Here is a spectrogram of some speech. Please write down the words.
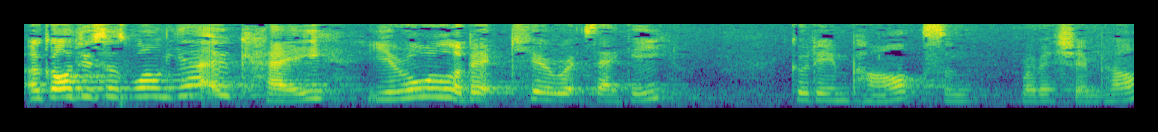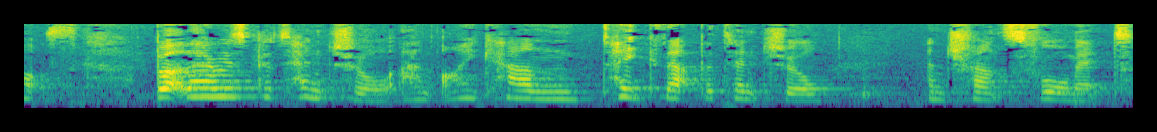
A God who says, well, yeah, okay, you're all a bit curate's eggy, good in parts and rubbish in parts, but there is potential, and I can take that potential and transform it.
